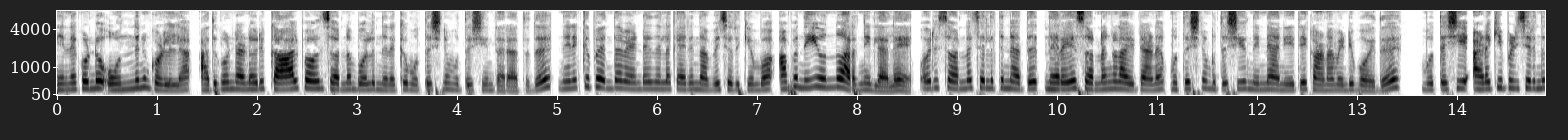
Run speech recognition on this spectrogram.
നിന്നെ കൊണ്ട് ഒന്നിനും കൊള്ളില്ല. അതുകൊണ്ടാണ് ഒരു കാൽ പവൻ സ്വർണം പോലും നിനക്ക് മുത്തശ്ശനും മുത്തശ്ശിയും തരാത്തത്. നിനക്കിപ്പോ എന്താ വേണ്ടെന്നുള്ള കാര്യം നവ്യ ചോദിക്കുമ്പോ അപ്പൊ നീ ഒന്നും അറിഞ്ഞില്ല അല്ലേ? ഒരു സ്വർണ ചെല്ലത്തിനകത്ത് നിറയെ സ്വർണങ്ങളായിട്ടാണ് മുത്തശ്ശനും മുത്തശ്ശിയും നിന്നെ അനിയത്തിയെ കാണാൻ വേണ്ടി പോയത്. മുത്തശ്ശി അടക്കി പിടിച്ചിരുന്ന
